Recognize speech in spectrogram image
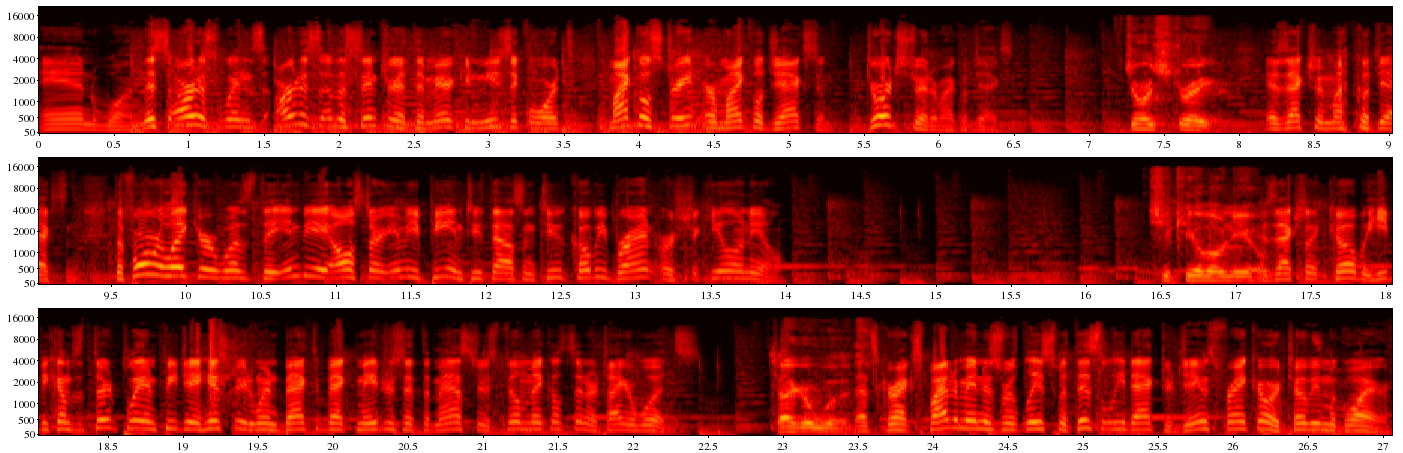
and one. This artist wins Artist of the Century at the American Music Awards. Michael Strait or Michael Jackson? George Strait or Michael Jackson? George Strait. It was actually Michael Jackson. The former Laker was the NBA All Star MVP in 2002. Kobe Bryant or Shaquille O'Neal? Shaquille O'Neal. It was actually Kobe. He becomes the third player in PGA history to win back to back majors at the Masters. Phil Mickelson or Tiger Woods? Tiger Woods. That's correct. Spider Man is released with this lead actor, James Franco or Tobey Maguire?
